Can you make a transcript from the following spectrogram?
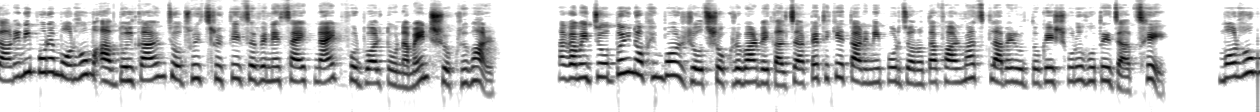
তারিণীপুরে মরহুম আব্দুল কায়েম চৌধুরী স্মৃতি সেভেনের সাইট নাইট ফুটবল টুর্নামেন্ট শুক্রবার। আগামী চোদ্দই নভেম্বর রোজ শুক্রবার বিকাল চারটে থেকে তারিণীপুর জনতা ফার্মার্স ক্লাবের উদ্যোগে শুরু হতে যাচ্ছে মরহুম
